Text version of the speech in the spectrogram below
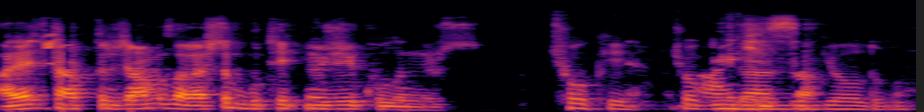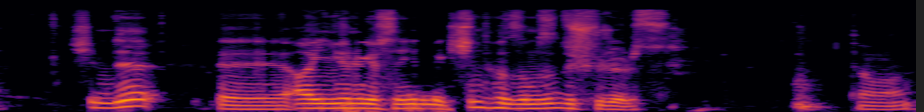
aya çarptıracağımız araçta bu teknolojiyi kullanıyoruz. Çok iyi. Çok güzel bir bilgi oldu bu. Şimdi e, ayın yörüngesine girmek için hızımızı düşürüyoruz. Tamam.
